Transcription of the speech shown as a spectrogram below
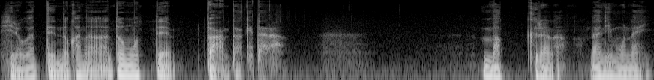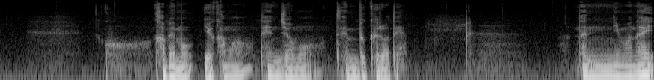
広がってんのかなと思ってバーンと開けたら真っ暗な何もないこう壁も床も天井も全部黒で何にもない、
